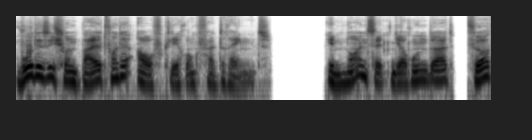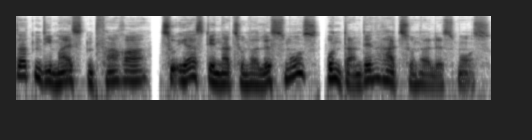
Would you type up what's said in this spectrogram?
wurde sie schon bald von der Aufklärung verdrängt. Im 19. Jahrhundert förderten die meisten Pfarrer zuerst den Nationalismus und dann den Rationalismus.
